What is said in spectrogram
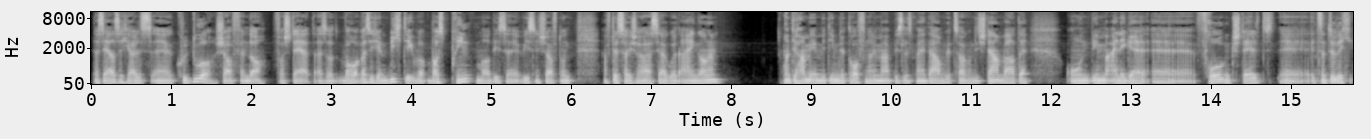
dass er sich als äh, Kulturschaffender versteht. Also was ist eben wichtig, was bringt man diese Wissenschaft und auf das habe ich auch sehr gut eingegangen. Und die haben mich eben mit ihm getroffen, habe ihm ein bisschen das meine Daumen gezeigt und die Sternwarte und ihm einige äh, Fragen gestellt. Äh, jetzt natürlich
